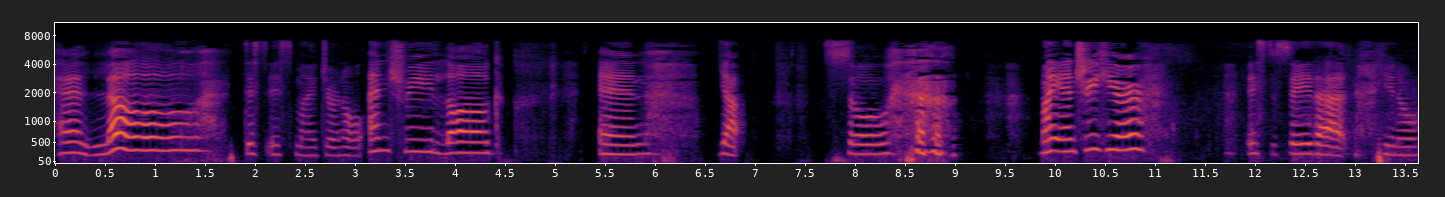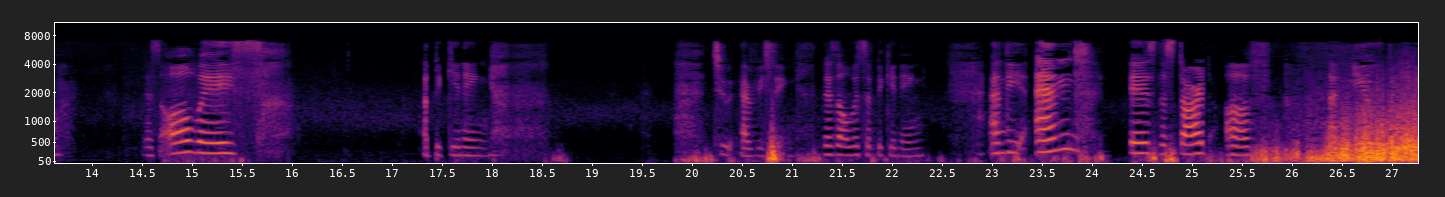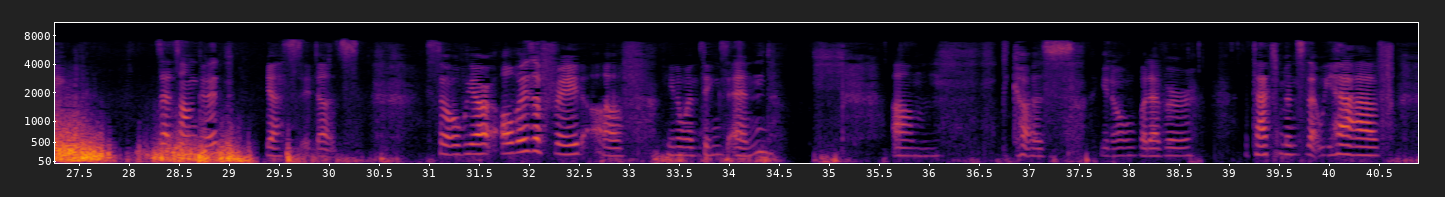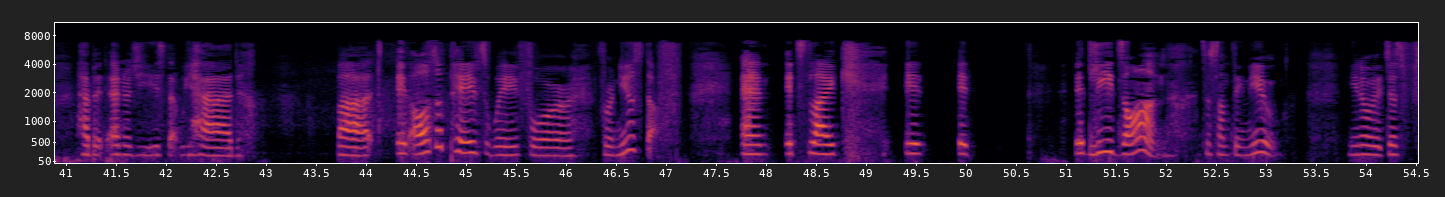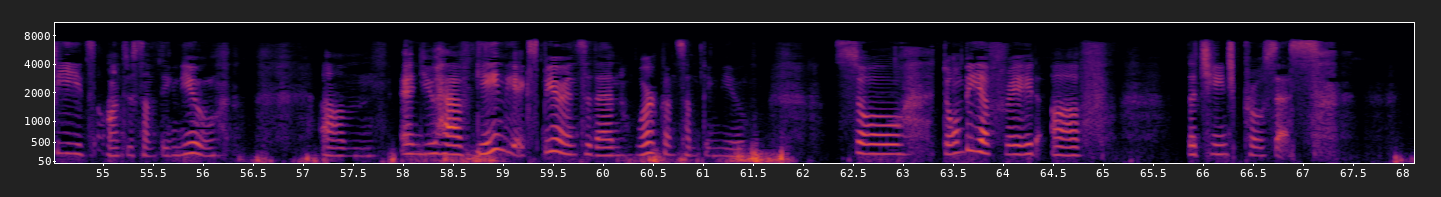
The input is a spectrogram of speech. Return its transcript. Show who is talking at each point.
Speaker 1: Hello, this is my journal entry log, and yeah, so my entry here is to say that, you know, there's always a beginning to everything. There's always a beginning. And the end is the start of a new beginning. Does that sound good? Yes, it does. So we are always afraid of, you know, when things end. Um, because, you know, whatever attachments that we have, habit energies that we had, but it also paves way for for new stuff. And it's like it it it leads on to something new. You know, it just feeds onto something new. Um, and you have gained the experience to then work on something new. So don't be afraid of the change process.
